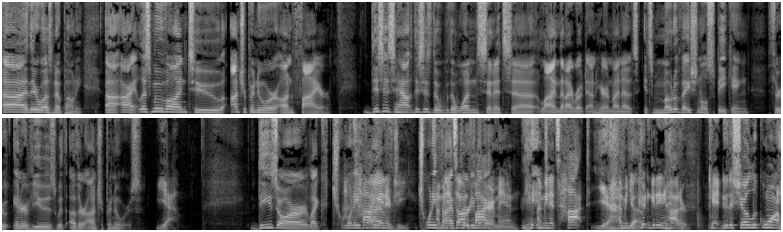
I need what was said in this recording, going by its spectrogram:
Uh, there was no pony. Uh, all right, let's move on to entrepreneur on fire. This is how. This is the the one sentence uh, line that I wrote down here in my notes. It's motivational speaking through interviews with other entrepreneurs. Yeah, These are like 25 high energy, 25 I mean, it's on 30 fire, minute- man. I mean, it's hot. Yeah, I mean, yeah. you couldn't get any hotter. Can't do the show lukewarm.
